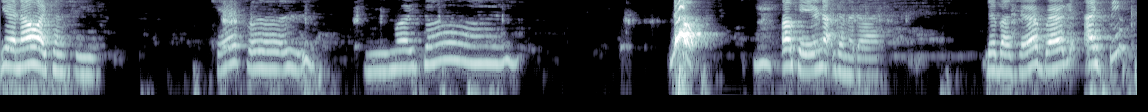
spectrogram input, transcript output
Yeah, now I can see you. Careful, you might die. No! Okay, you're not gonna die. The buzzer, Berg, I think.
